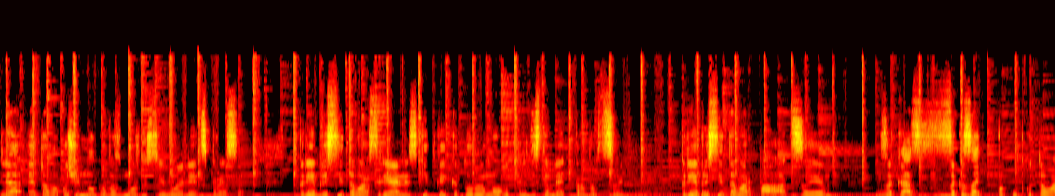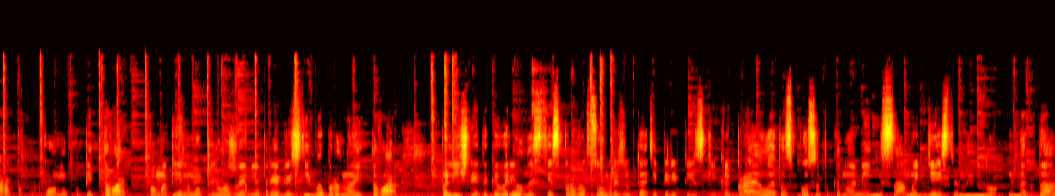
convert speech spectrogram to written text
для этого очень много возможностей у AliExpress. Приобрести товар с реальной скидкой, которую могут предоставлять продавцы. Приобрести товар по акции, заказ, заказать покупку товара по купону, купить товар по мобильному приложению, приобрести выбранный товар по личной договоренности с продавцом в результате переписки. Как правило, этот способ экономии не самый действенный, но иногда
